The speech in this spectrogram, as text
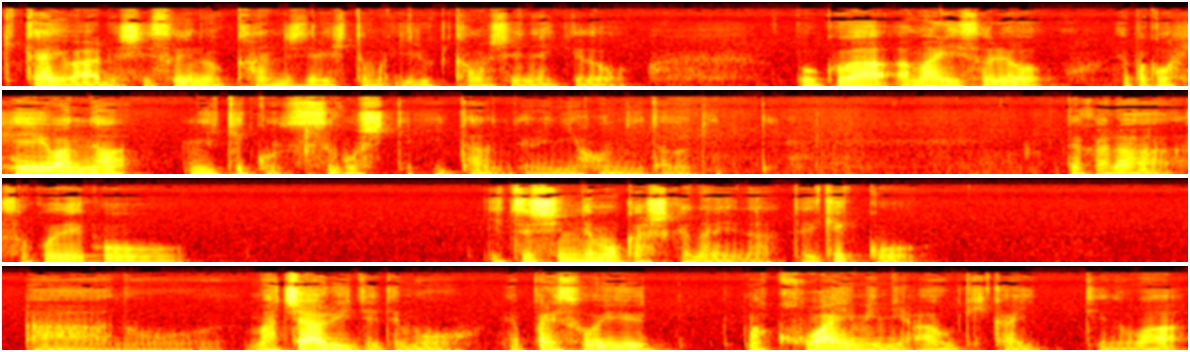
機会はあるしそういうのを感じてる人もいるかもしれないけど僕はあまりそれをやっぱこう平和なに結構過ごしていたんだよね日本にいた時って。だからそこでこういつ死んでもおかしくないなって結構あの街歩いててもやっぱりそういう、まあ、怖い目に遭う機会っていうのは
